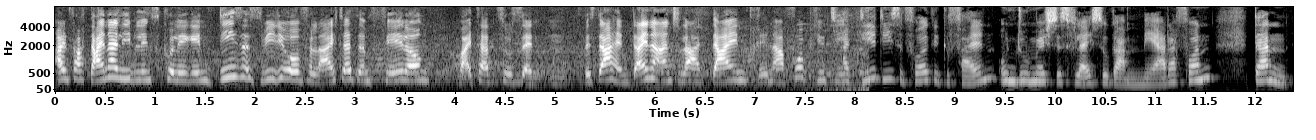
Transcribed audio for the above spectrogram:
einfach deiner Lieblingskollegin dieses Video vielleicht als Empfehlung weiterzusenden. Bis dahin, deine Angela, dein Trainer for Beauty. Hat dir diese Folge gefallen und du möchtest vielleicht sogar mehr davon? Dann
